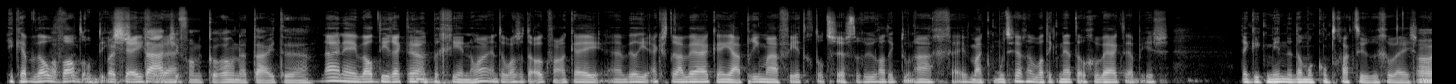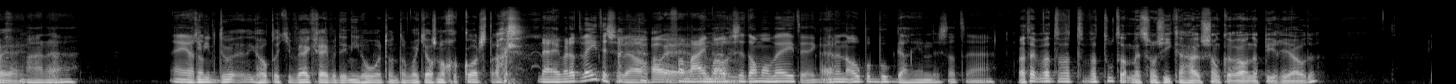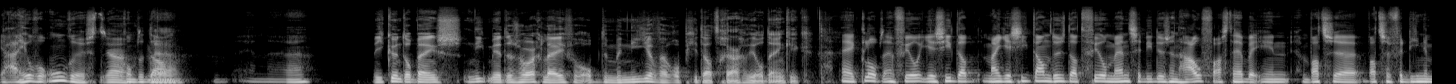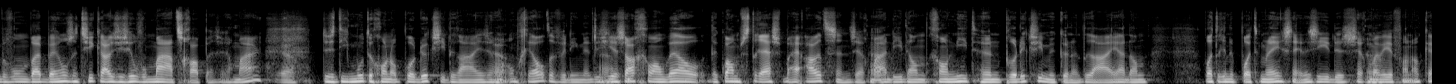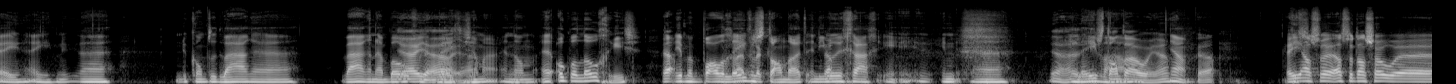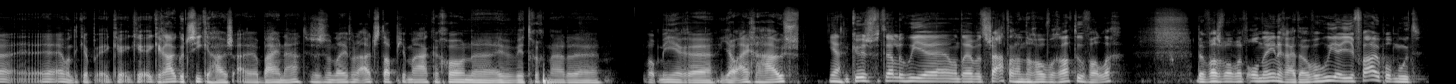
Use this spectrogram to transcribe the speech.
Ik heb wel Of wat op de IC het staartje gewerkt. van de coronatijd. eh Nee, nee, wel direct in het begin hoor. En toen was het ook van, oké, eh, wil je extra werken? Ja, prima, 40 tot 60 uur had ik toen aangegeven. Maar ik moet zeggen, wat ik net al gewerkt heb, is denk ik minder dan mijn contracturen geweest. Oh, ja. Maar Ja. eh, nee, ja, dat- niet doen- ik hoop dat je werkgever dit niet hoort, want dan word je alsnog gekort straks. nee, maar dat weten ze wel. Oh, ja, Van ja, mij ja. mogen ze het allemaal weten. Ik ben een open boek daarin. Dus dat, eh, Wat, wat, wat, wat doet dat met zo'n ziekenhuis, zo'n coronaperiode? Ja, heel veel onrust Ja. komt het dan. Ja. En, eh, Je kunt opeens niet meer de zorg leveren op de manier waarop je dat graag wil, denk ik. Nee, klopt. En veel, je ziet dat, maar je ziet dan dus dat veel mensen die dus een houvast hebben in wat ze, wat ze verdienen. Bijvoorbeeld bij, bij ons in het ziekenhuis is heel veel maatschappen, zeg maar. Ja. Dus die moeten gewoon op productie draaien, zeg maar, Ja. om geld te verdienen. Dus Ja. je zag gewoon wel, er kwam stress bij artsen, zeg maar, Ja. die dan gewoon niet hun productie meer kunnen draaien. Dan wordt er in de portemonnee gesneden. Dan zie je dus zeg Ja. maar weer van, oké, hey, nu, eh, nu komt het ware, ware naar boven Ja, ja, een beetje, ja. zeg maar. En dan eh, ook wel logisch. Je hebt een bepaalde levensstandaard en die wil je graag in, in, in, eh, Ja, Leven stand houden. houden, ja. Ja. Hey, Dus- als, we, als we dan zo, eh, eh, want ik, heb, ik, ik, ik ruik het ziekenhuis bijna. Dus als we dan even een uitstapje maken, gewoon even weer terug naar de, wat meer jouw eigen huis. Ja. Kun je eens vertellen hoe je, want daar hebben we het zaterdag nog over gehad toevallig. Er was wel wat oneenigheid over hoe je je vrouw hebt ontmoet.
